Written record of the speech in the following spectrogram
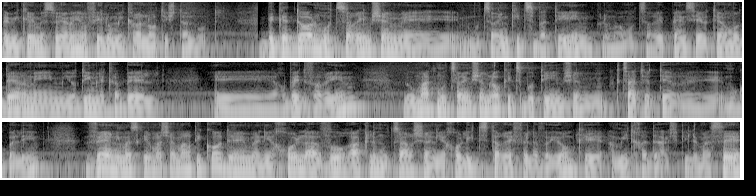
במקרים מסוימים אפילו מקרנות השתלמות. בגדול, מוצרים שהם אה, מוצרים קצבתיים, כלומר מוצרי פנסיה יותר מודרניים, יודעים לקבל אה, הרבה דברים, לעומת מוצרים שהם לא קצבותיים, שהם קצת יותר מוגבלים. ואני מזכיר מה שאמרתי קודם, אני יכול לעבור רק למוצר שאני יכול להצטרף אליו היום כעמית חדש, כי למעשה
